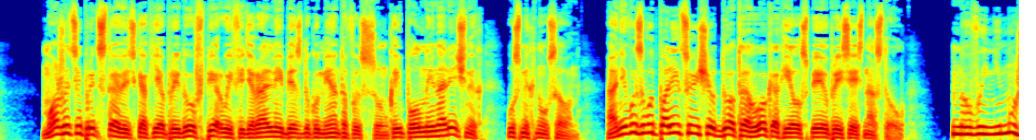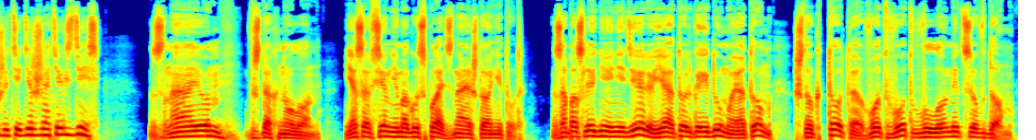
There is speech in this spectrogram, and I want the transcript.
«Можете представить, как я приду в первый федеральный без документов и с сумкой, полной наличных?» — усмехнулся он. «Они вызовут полицию еще до того, как я успею присесть на стол». «Но вы не можете держать их здесь». «Знаю», — вздохнул он. «Я совсем не могу спать, зная, что они тут. За последнюю неделю я только и думаю о том, что кто-то вот-вот вломится в дом».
